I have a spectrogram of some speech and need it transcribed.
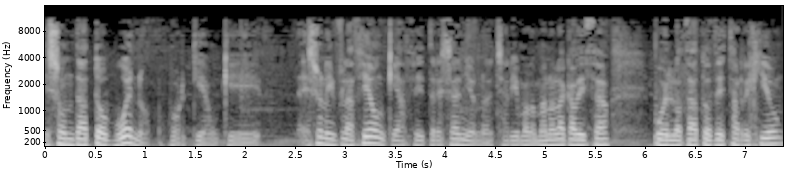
que son datos buenos, porque aunque es una inflación que hace tres años nos echaríamos la mano a la cabeza, pues los datos de esta región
